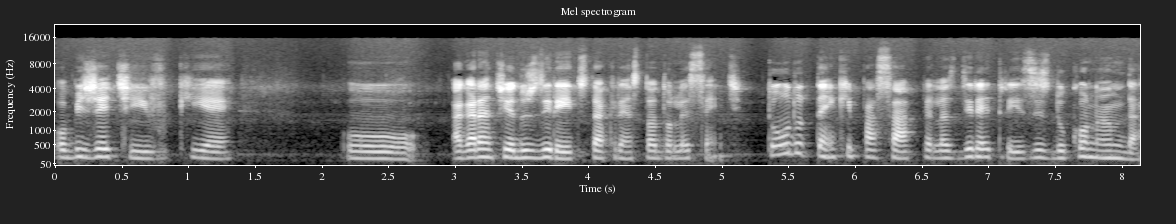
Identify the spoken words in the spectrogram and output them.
objetivo que é o a garantia dos direitos da criança e do adolescente. Tudo tem que passar pelas diretrizes do CONANDA.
